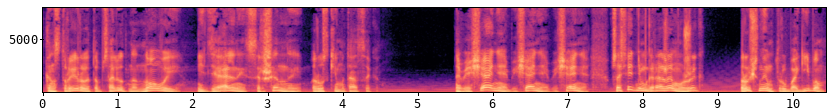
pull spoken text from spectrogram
конструируют абсолютно новый, идеальный, совершенно русский мотоцикл. Обещание, обещание, обещание. В соседнем гараже мужик ручным трубогибом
